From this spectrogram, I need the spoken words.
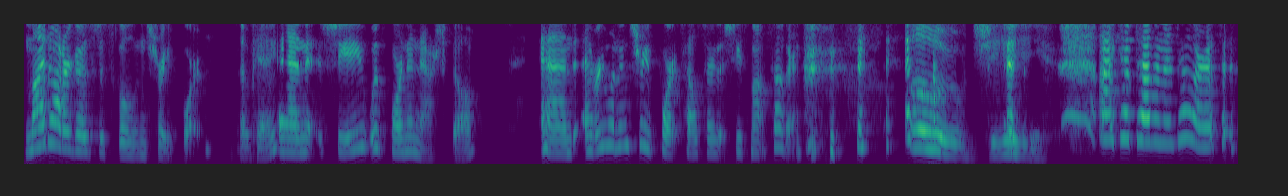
my daughter goes to school in Shreveport. Okay. And she was born in Nashville and everyone in Shreveport tells her that she's not Southern. oh, gee. I kept having to tell her, I said,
